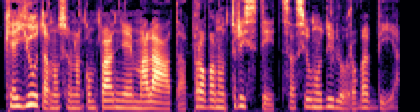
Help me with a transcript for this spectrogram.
che aiutano se una compagna è malata, provano tristezza se uno di loro va via.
